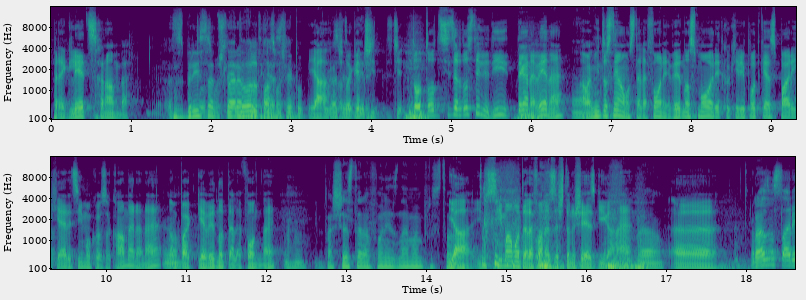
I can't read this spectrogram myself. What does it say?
pregled shrambe. Zbrisati stare dol, pa smo šli po Ja, zato, ker, či, či, to, to sicer dosti ljudi tega ne ve, ne? ampak mi to snemamo s telefoni. Vedno smo, redko kjer je podcast, parih je, recimo, ko so kamere, ne? ampak je vedno telefon. Ne? Pa šest telefoni z najmanj prostora. Ja, in vsi imamo telefone za 64 giga. Ne? Ja. Uh, Razen stari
